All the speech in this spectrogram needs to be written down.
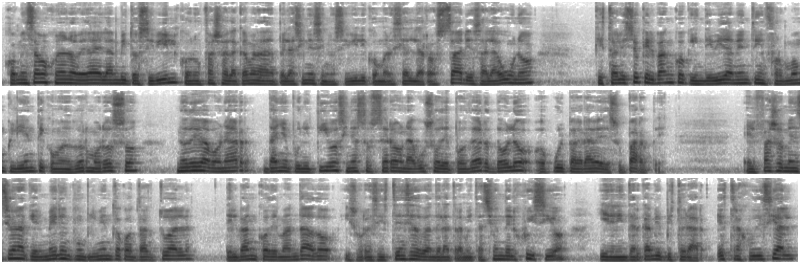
Comenzamos con una novedad del ámbito civil, con un fallo de la Cámara de Apelaciones en lo Civil y Comercial de Rosario, Sala 1, que estableció que el banco que indebidamente informó a un cliente como deudor moroso no debe abonar daño punitivo si no se observa un abuso de poder, dolo o culpa grave de su parte. El fallo menciona que el mero incumplimiento contractual del banco demandado y su resistencia durante la tramitación del juicio y en el intercambio epistolar extrajudicial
